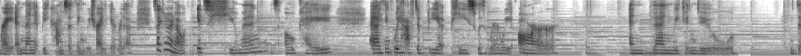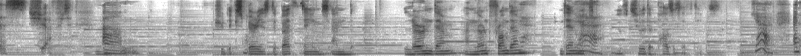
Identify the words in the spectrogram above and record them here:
right? And then it becomes a thing we try to get rid of. It's like no no no it's human it's okay. And i think we have to be at peace with where we are. And then we can do this shift. Mm-hmm. um should experience the bad things and learn them and learn from them. Yeah. Then yeah. Move to the positive things. Yeah and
